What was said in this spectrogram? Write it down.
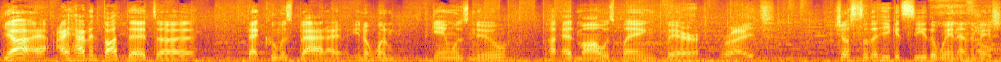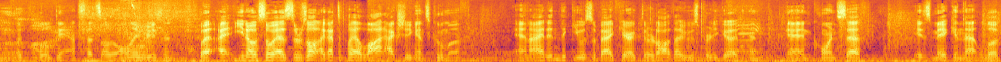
Yeah, I, I haven't thought that uh, that Kuma's bad. I, you know, when game was new, uh, Ed Ma was playing Bear Right. just so that he could see the win animation with a little dance. That's the only reason. But I, you know, so as a result, I got to play a lot actually against Kuma, and I didn't think he was a bad character at all. I thought he was pretty good. And and Corn Seth is making that look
